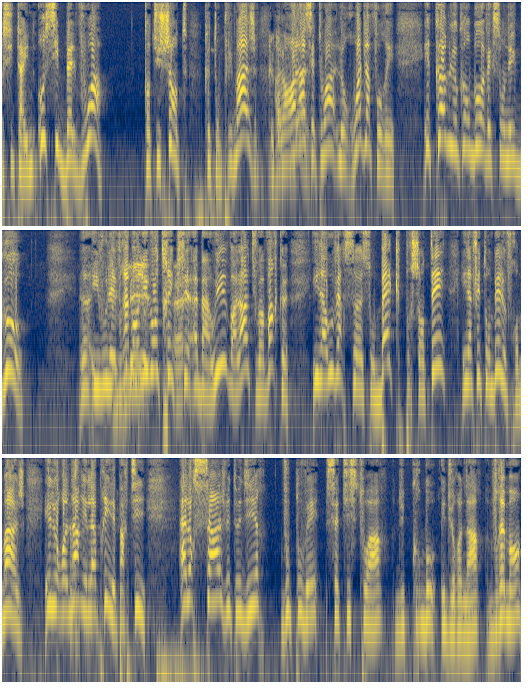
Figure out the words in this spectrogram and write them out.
si t'as une aussi belle voix quand tu chantes que ton plumage, alors là c'est toi le roi de la forêt. Et comme le corbeau avec son ego euh, il voulait vraiment lui montrer que ah ben oui, voilà, tu vas voir que il a ouvert son bec pour chanter, il a fait tomber le fromage et le renard il l'a pris, il est parti. Alors ça, je vais te dire, vous pouvez cette histoire du corbeau et du renard vraiment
